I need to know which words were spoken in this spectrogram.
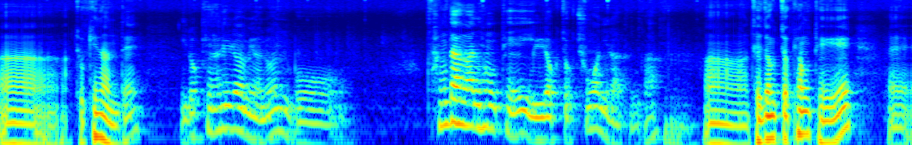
아 좋긴 한데 이렇게 하려면은 뭐 상당한 형태의 인력적 충원이라든가 아 재정적 형태의 에,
